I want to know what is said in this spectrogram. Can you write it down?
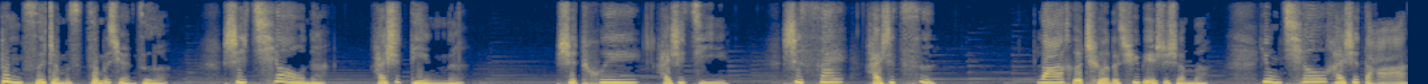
动词怎么怎么选择？是翘呢，还是顶呢？是推还是挤？是塞还是刺？拉和扯的区别是什么？用敲还是打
